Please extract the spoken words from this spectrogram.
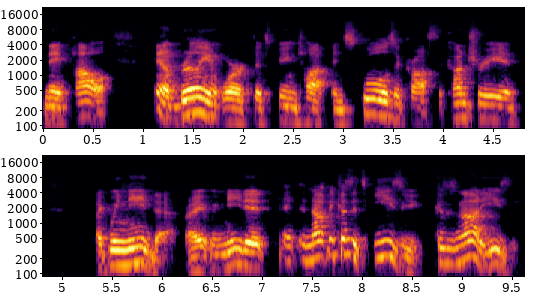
Nate Powell. You know, brilliant work that's being taught in schools across the country, and like we need that, right? We need it, and not because it's easy, because it's not easy,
